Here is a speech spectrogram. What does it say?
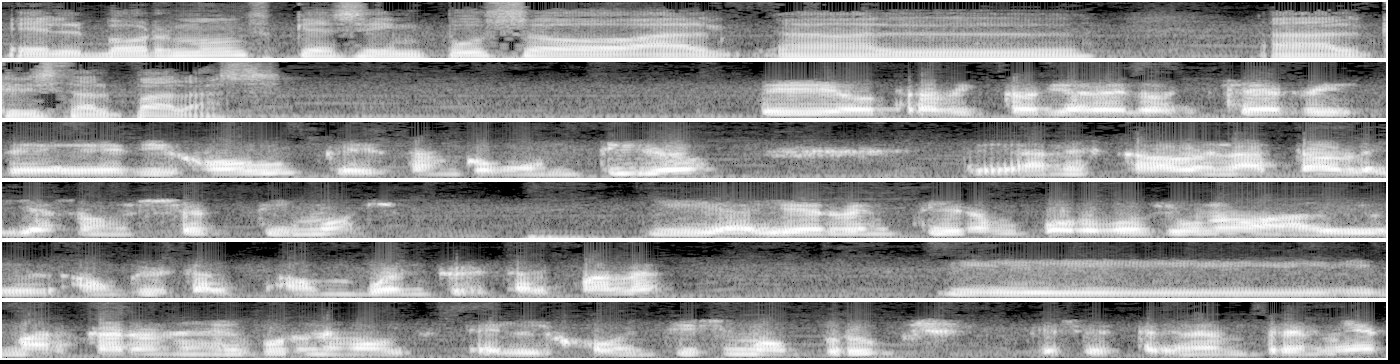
el Bournemouth que se impuso al, al, al Crystal Palace. Sí, otra victoria de los Cherries de Eddie Howe, que están como un tiro, han escalado en la tabla y ya son séptimos. Y ayer vencieron por 2-1 a, un a un buen Crystal Palace y marcaron en el Bournemouth el joventísimo Brooks, que se estrenó en Premier,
